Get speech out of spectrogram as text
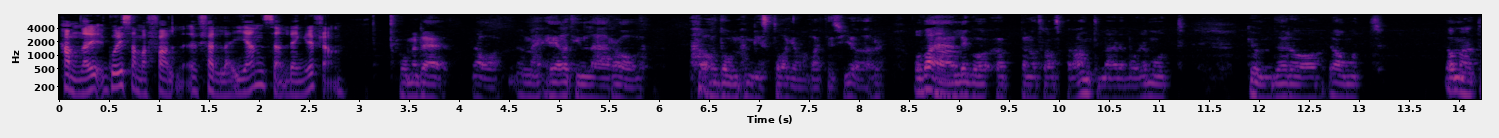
hamnar, går i samma fall, fälla igen sen längre fram. Och med det, ja, hela tiden lära av, av de misstagen man faktiskt gör. Och vara ärlig och öppen och transparent med det, både mot kunder och ja, mot ja, men att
